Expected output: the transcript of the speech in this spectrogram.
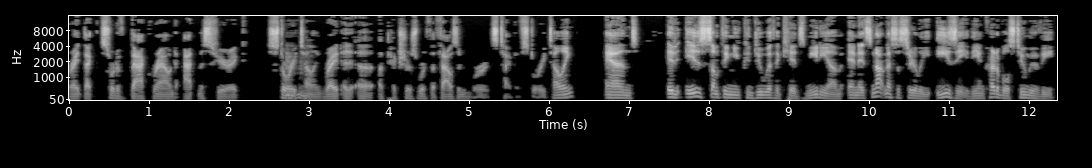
right? That sort of background atmospheric storytelling, mm-hmm. right? A, a, a picture's worth a thousand words type of storytelling. And it is something you can do with a kid's medium, and it's not necessarily easy. The Incredibles 2 movie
